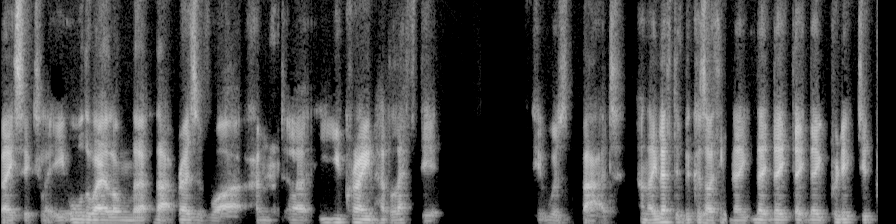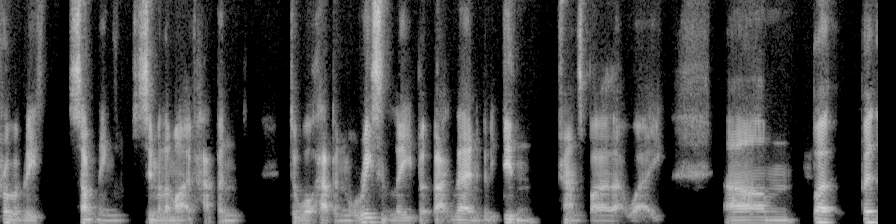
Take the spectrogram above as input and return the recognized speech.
basically all the way along that, that reservoir. And uh, Ukraine had left it. It was bad. And they left it because I think they, they, they, they, they predicted probably something similar might have happened to what happened more recently, but back then, but it didn't transpire that way. Um, but but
